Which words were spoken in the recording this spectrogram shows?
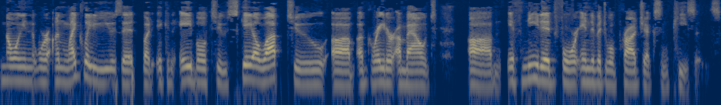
knowing that we're unlikely to use it, but it can able to scale up to uh, a greater amount um, if needed for individual projects and pieces.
